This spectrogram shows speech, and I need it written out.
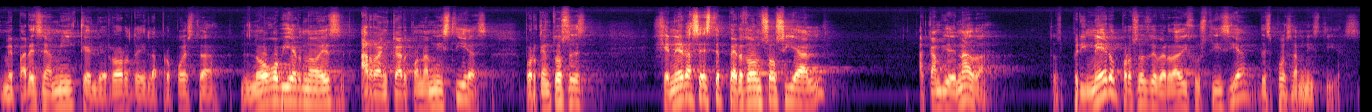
Me parece a mí que el error de la propuesta del nuevo gobierno es arrancar con amnistías, porque entonces generas este perdón social a cambio de nada. Entonces, primero procesos de verdad y justicia, después amnistías.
